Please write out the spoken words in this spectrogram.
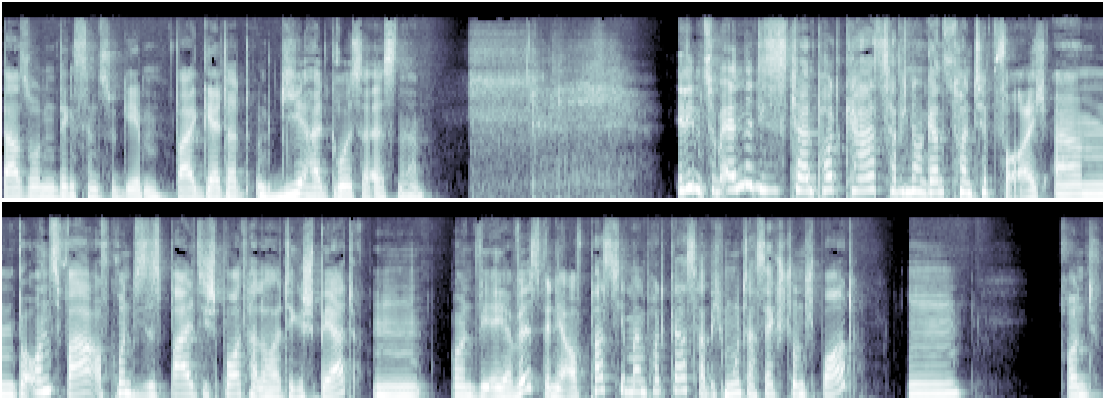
Da so ein Dings hinzugeben, weil Geld hat und Gier halt größer ist, ne? Ihr Lieben, zum Ende dieses kleinen Podcasts habe ich noch einen ganz tollen Tipp für euch. Ähm, bei uns war aufgrund dieses Balls die Sporthalle heute gesperrt. Mm, und wie ihr ja wisst, wenn ihr aufpasst hier in meinem Podcast, habe ich Montag sechs Stunden Sport. Mm, und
